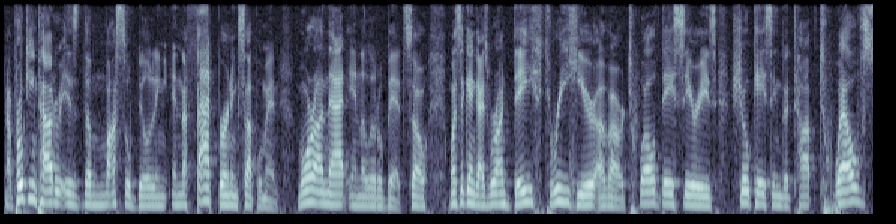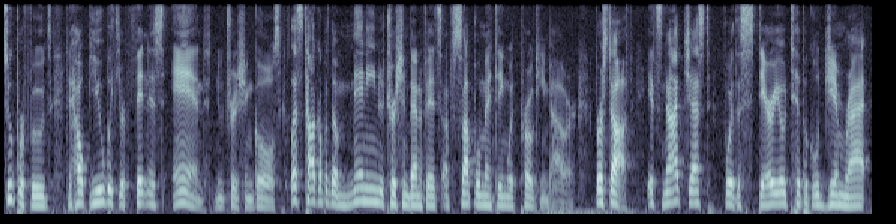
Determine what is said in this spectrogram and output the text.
Now, protein powder is the muscle building and the fat burning supplement. More on that in a little bit. So, once again, guys, we're on day three here of our 12 day series showcasing the top 12 superfoods to help you with your fitness and nutrition goals. Let's talk about the many nutrition benefits of supplementing with protein powder. First off, it's not just for the stereotypical gym rat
